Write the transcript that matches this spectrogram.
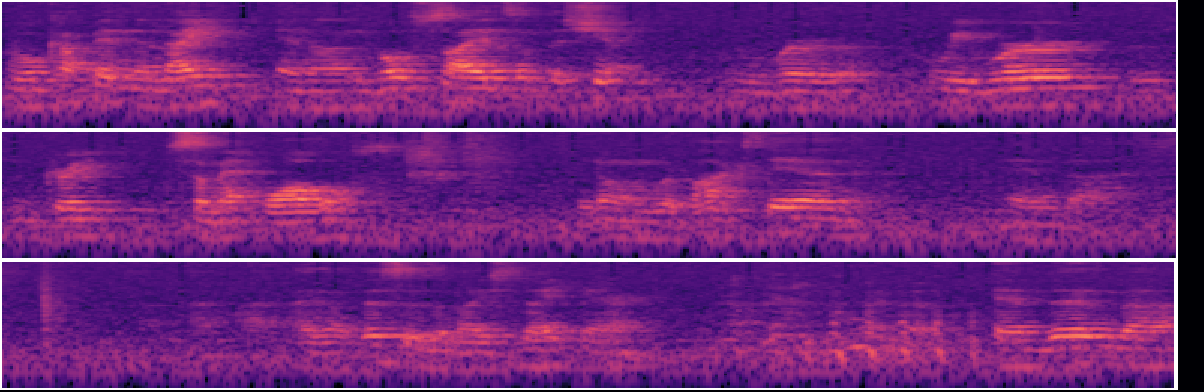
woke up in the night, and on both sides of the ship where we were great cement walls, you know, and we're boxed in, and uh, I, I thought this is a nice nightmare. and then, uh,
